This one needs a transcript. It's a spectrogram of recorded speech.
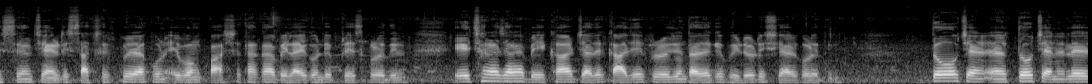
এসেছেন চ্যানেলটি সাবস্ক্রাইব করে রাখুন এবং পাশে থাকা বেল আইকনটি প্রেস করে দিন। এছাড়া যারা বেকার, যাদের কাজের প্রয়োজন, তাদেরকে ভিডিওটি শেয়ার করে দিন। তো তো চ্যানেলের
